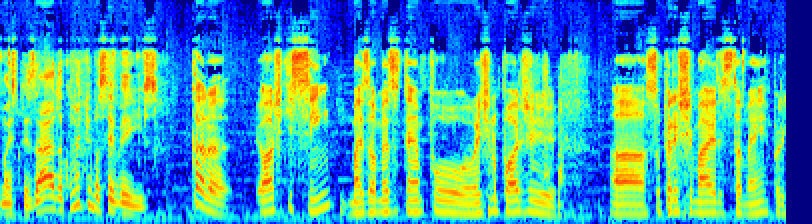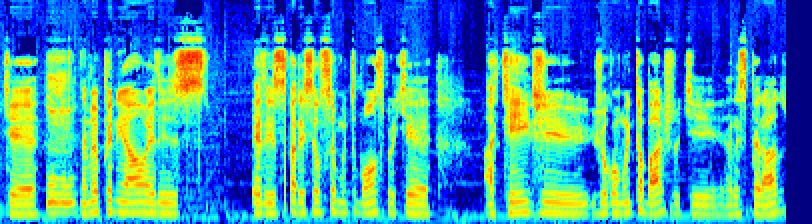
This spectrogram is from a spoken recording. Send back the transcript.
mais pesada? Como é que você vê isso? Cara, eu acho que sim, mas ao mesmo tempo a gente não pode ah, superestimar eles também, porque, Uhum. na minha opinião, eles, eles pareciam ser muito bons, porque a Cade jogou muito abaixo do que era esperado.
